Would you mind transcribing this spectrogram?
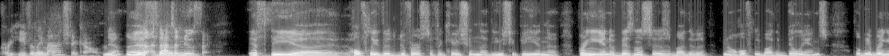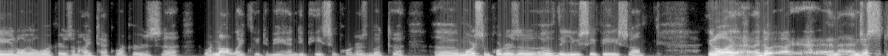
pretty evenly matched in Calgary. Yeah, and that's uh, a new thing if the uh, hopefully the diversification that the UCP and the bringing in of businesses by the you know hopefully by the billions they'll be bringing in oil workers and high tech workers uh, who are not likely to be NDP supporters but uh, uh, more supporters of, of, the UCP so you know I, I don't I, and and just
